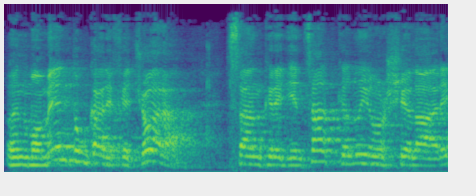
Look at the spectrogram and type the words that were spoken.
în momentul în care Fecioara s-a încredințat că nu e o înșelare,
